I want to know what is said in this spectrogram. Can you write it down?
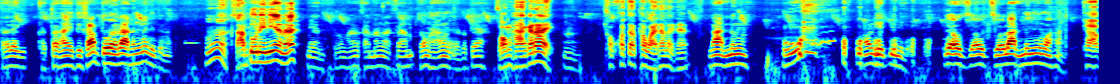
ถ้าได้ถ้าให้ถึงสามตัวในล้านหนึงเลยนี่ตัวน่ะเออสามตัวในเนี้ยนะแม่นสองหางสามหางอะสามสองหางเนี่ยก็แต่สองหางก็ได้ อืมเขาเขาจะถวายเท่าไหร่นะล้านหนึง โอ้เอาเฮ็ดอยู่นี่ เดี๋ยวเอาเอาเอาล้านหนึงมาให้ ครับ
